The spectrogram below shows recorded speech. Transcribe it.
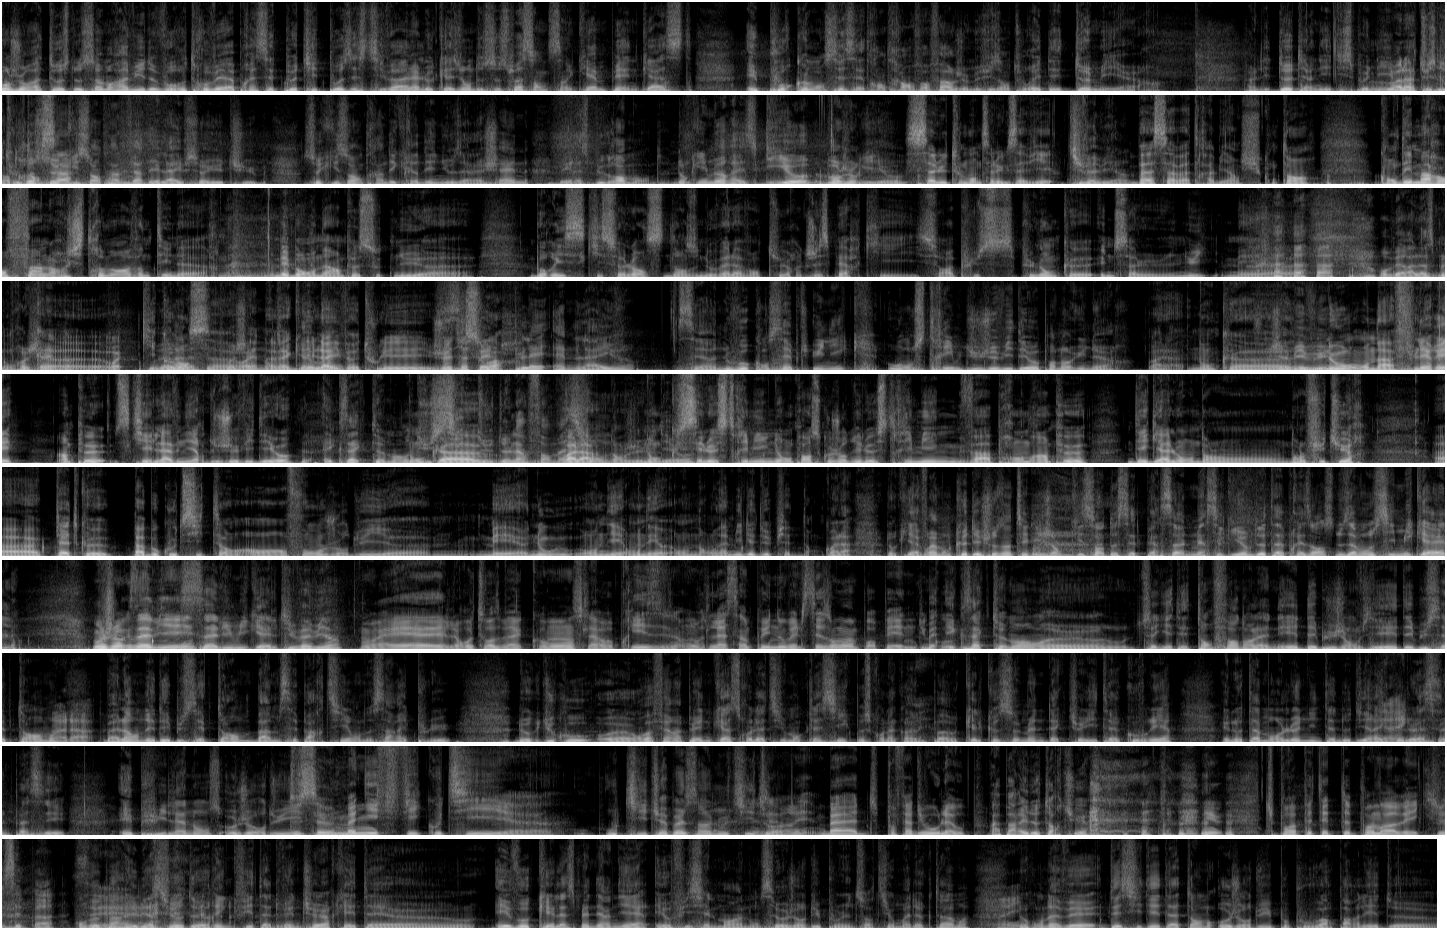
Bonjour à tous, nous sommes ravis de vous retrouver après cette petite pause estivale à l'occasion de ce 65e PNcast. Et pour commencer cette rentrée en fanfare, je me suis entouré des deux meilleurs. Enfin, les deux derniers disponibles. Voilà, tu dis tout le entre temps ceux ça. qui sont en train de faire des lives sur YouTube, ceux qui sont en train d'écrire des news à la chaîne, mais il reste plus grand monde. Donc il me reste Guillaume. Bonjour Guillaume. Salut tout le monde, salut Xavier. Tu vas bien? Bah ça va très bien, je suis content qu'on démarre enfin l'enregistrement à 21h. Mais bon, on a un peu soutenu euh, Boris qui se lance dans une nouvelle aventure que j'espère qui sera plus, plus long qu'une seule nuit. Mais, euh, On verra la semaine donc, prochaine. euh, ouais, qui On commence semaine euh, prochaine, ouais, en avec tout cas, des ouais. lives tous les Ça jeudis s'appelle soirs. Play and Live. C'est un nouveau concept unique où on stream du jeu vidéo pendant une heure. Voilà, donc euh, J'ai jamais vu. nous on a flairé un peu ce qui est l'avenir du jeu vidéo. Exactement. Donc, du site, euh, de l'information voilà. dans le jeu Donc vidéo. c'est le streaming. Nous on pense qu'aujourd'hui le streaming va prendre un peu des galons dans, dans le futur. Euh, Peut-être que pas beaucoup de sites en, en font aujourd'hui, euh, mais euh, nous on, y est, on, est, on, on a mis les deux pieds dedans. Voilà, donc il y a vraiment que des choses intelligentes qui sortent de cette personne. Merci Guillaume de ta présence. Nous avons aussi Michael. Bonjour Xavier. Salut Michael, tu vas bien? Ouais, le retour de vacances, la reprise. On- Là, c'est un peu une nouvelle saison hein, pour PN du Mais coup. Exactement, euh, tu sais, il y a des temps forts dans l'année, début janvier, début septembre. Voilà. Bah là on est début septembre, bam c'est parti, on ne s'arrête plus. Donc du coup euh, on va faire un PNcast relativement classique parce qu'on a quand même pas quelques semaines d'actualité à couvrir et notamment le Nintendo Direct, Direct. de la semaine passée et puis l'annonce aujourd'hui De ce du magnifique outil. euh, outil, tu appelles ça un outil toi ouais, bah, pour faire du hula hoop. Appareil de torture. Tu pourras peut-être te pendre avec, je sais pas. On veut parler bien sûr de Ring Fit Adventure qui a été euh, évoqué la semaine dernière et officiellement annoncé aujourd'hui pour une sortie au mois d'octobre. Oui. Donc on avait décidé d'attendre aujourd'hui pour pouvoir parler de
